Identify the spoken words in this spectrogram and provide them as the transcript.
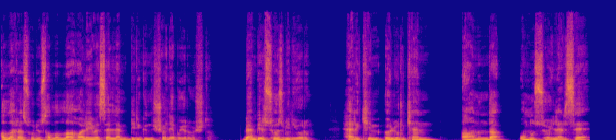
Allah Resulü sallallahu aleyhi ve sellem bir gün şöyle buyurmuştu. Ben bir söz biliyorum. Her kim ölürken anında onu söylerse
